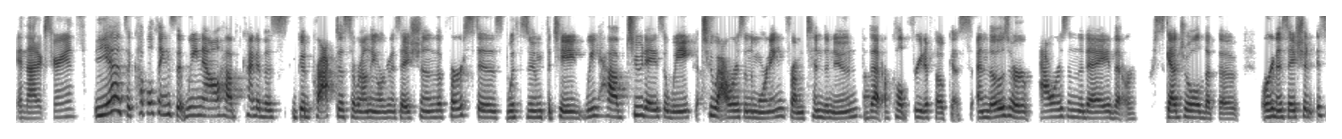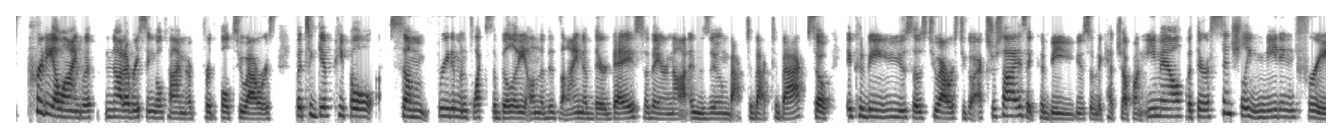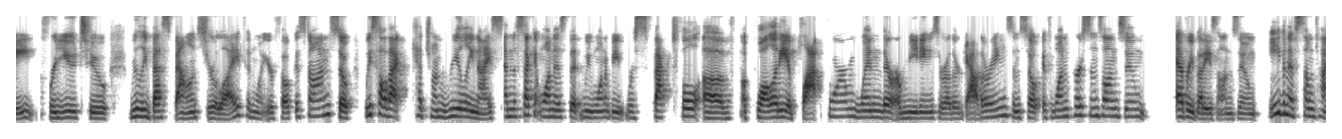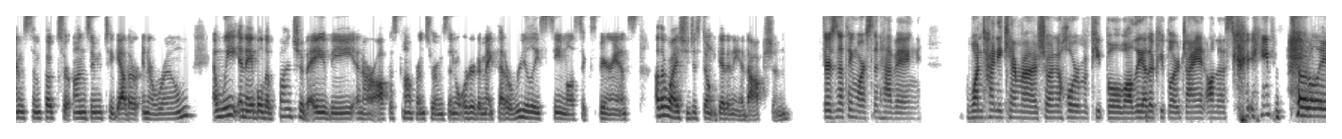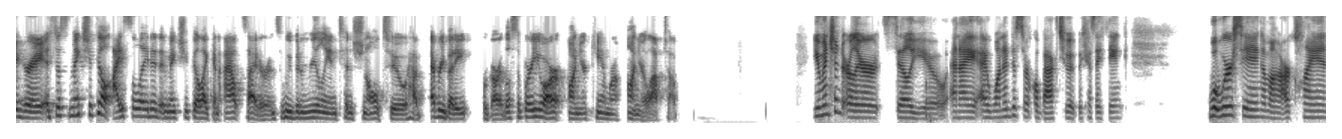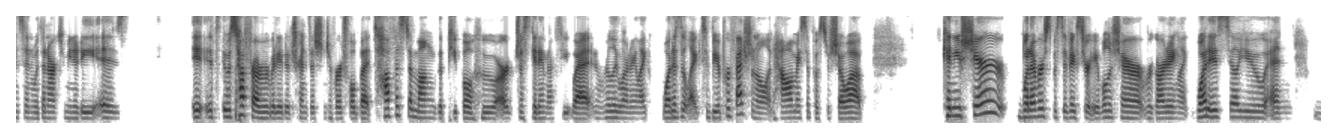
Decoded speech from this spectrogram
in that experience? Yeah, it's a couple things that we now have kind of as good practice around the organization. The first is with Zoom fatigue. We have two days a week, two hours in the morning from 10 to noon that are called free to focus. And those are hours in the day that are scheduled that the organization is pretty aligned with not every single time for the full two hours, but to give people some freedom and flexibility on the design of their day so they are not in Zoom back to back to back. So it could be you use those two hours to go exercise, it could be you use them to catch up on email, but they're essentially meeting free for you to really best balance your life and what you're focused on. So we saw that catch on really nice. And the second one is that we want to be respectful of a quality of platform when there are meetings or other gatherings. And so if one person's on Zoom, everybody's on Zoom, even if sometimes some folks are on Zoom together in a room. And we enabled a bunch of AV in our office conference rooms in order to make that a really seamless experience. Otherwise, you just don't get any adoption. There's nothing worse than having one tiny camera showing a whole room of people while the other people are giant on the screen. totally agree. It just makes you feel isolated. It makes you feel like an outsider. And so we've been really intentional to have everybody, regardless of where you are, on your camera, on your laptop. You mentioned earlier SailU, and I, I wanted to circle back to it because I think what we're seeing among our clients and within our community is it, it, it, was tough for everybody to transition to virtual, but toughest among the people who are just getting their feet wet and really learning like what is it like to be a professional and how am I supposed to show up. Can you share whatever specifics you're able to share regarding like what is SailU and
